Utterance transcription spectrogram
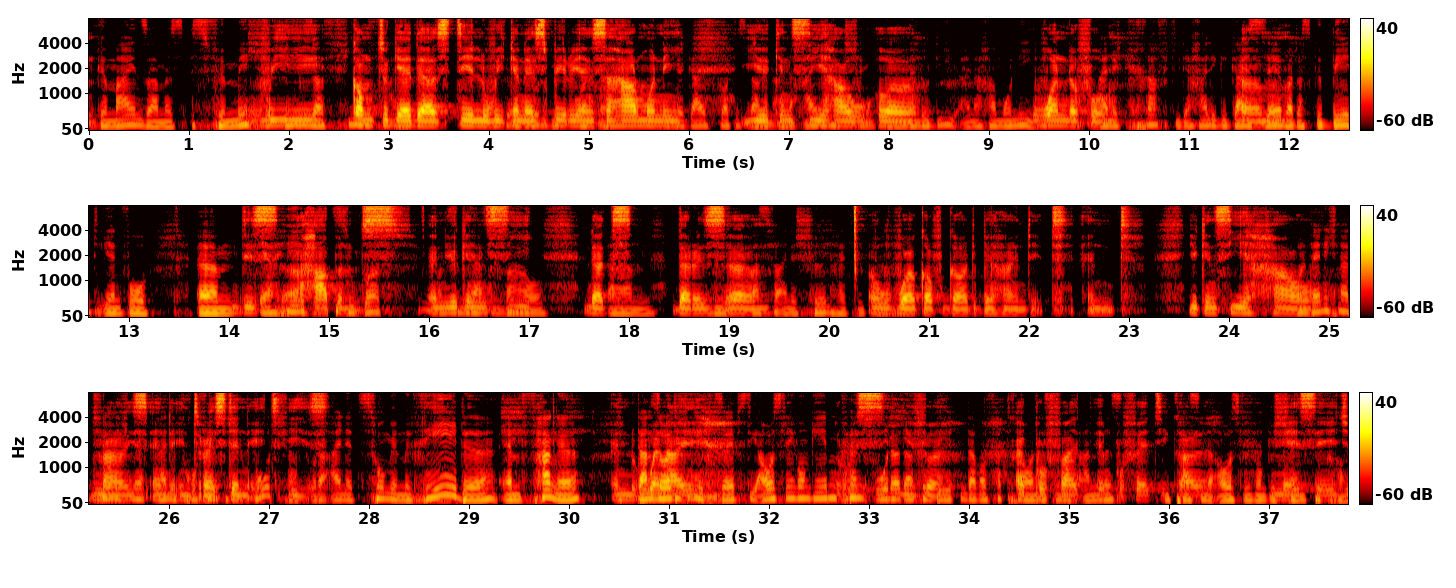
we come together, still we can experience harmony. You can see how uh, Harmonie, Wonderful. Eine Kraft, wie der Heilige Geist um, selber das Gebet irgendwo ähm, this uh, erhebt zu happens, Gott and und you zu can see wow, that ähm, there is um, was für eine Schönheit liegt a work of God behind it, and you can see how Und wenn ich natürlich nice and interesting it is. oder eine Zungenrede empfange, And dann when sollte ich eben selbst die Auslegung geben können oder dafür beten, darauf vertrauen, dass jemand anderes die passende Auslegung geschenkt bekommt.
